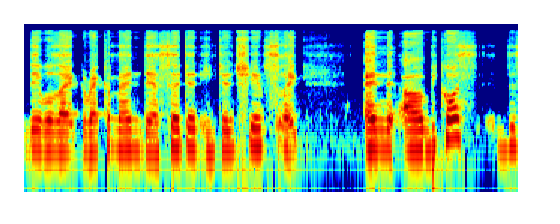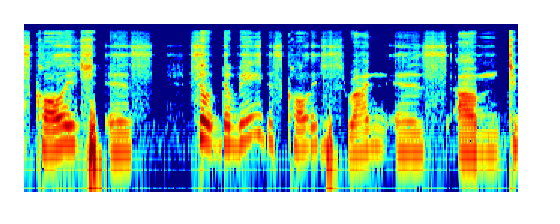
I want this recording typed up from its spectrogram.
they will like recommend their certain internships like and uh, because this college is so the way this college is run is um, to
